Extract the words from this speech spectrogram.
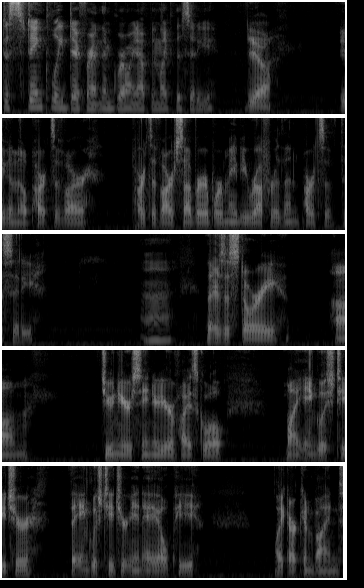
distinctly different than growing up in like the city. Yeah. Even though parts of our parts of our suburb were maybe rougher than parts of the city. Uh, There's a story um junior senior year of high school. My English teacher, the English teacher in ALP, like our combined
